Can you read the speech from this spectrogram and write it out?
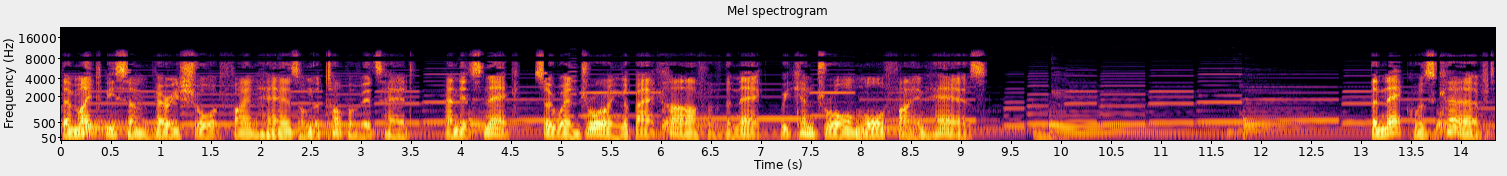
There might be some very short fine hairs on the top of its head, and its neck, so when drawing the back half of the neck, we can draw more fine hairs. The neck was curved.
